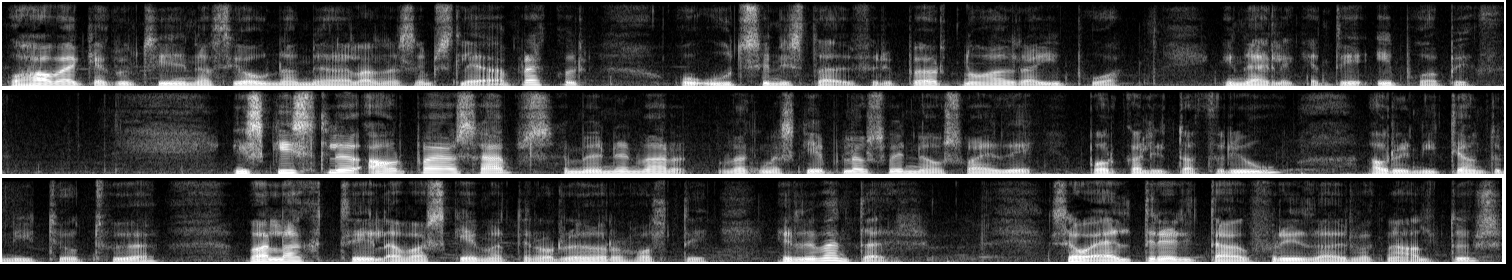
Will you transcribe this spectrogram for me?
og hafa í gegnum tíðin að þjónað meðal annars sem sleðabrekkur og útsinnistaður fyrir börn og aðra íbúa í nærlegjandi íbúabyggð. Í skýslu Árbæðasaps sem unnin var vegna skiplagsvinna á svæði Borgalíta 3 árið 1992 var lagt til að var skeimarnir á Rauðarholti erðu vendaðir. Sá eldri er í dag fríðaður vegna aldurs,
